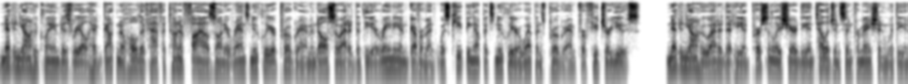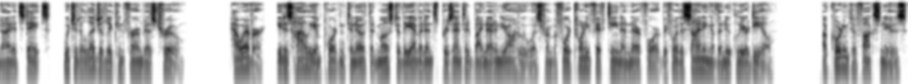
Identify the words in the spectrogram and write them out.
Netanyahu claimed Israel had gotten a hold of half a ton of files on Iran's nuclear program and also added that the Iranian government was keeping up its nuclear weapons program for future use. Netanyahu added that he had personally shared the intelligence information with the United States, which it allegedly confirmed as true. However, it is highly important to note that most of the evidence presented by Netanyahu was from before 2015 and therefore before the signing of the nuclear deal. According to Fox News,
